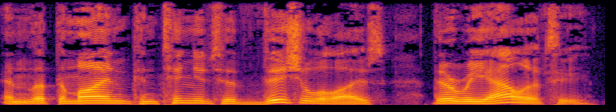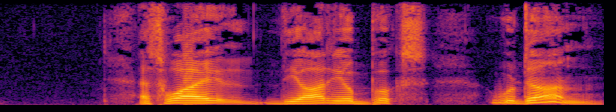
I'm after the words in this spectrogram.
and let the mind continue to visualize their reality. That's why the audio books were done.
